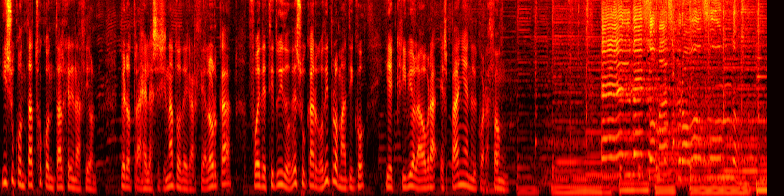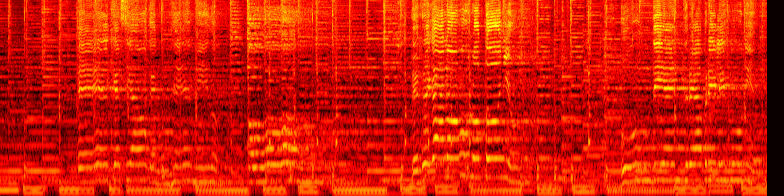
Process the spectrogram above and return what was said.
y su contacto con tal generación, pero tras el asesinato de García Lorca fue destituido de su cargo diplomático y escribió la obra España en el corazón. El beso más profundo, el que se ahoga en un gemido. Oh, te regalo un otoño, un día entre abril y junio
